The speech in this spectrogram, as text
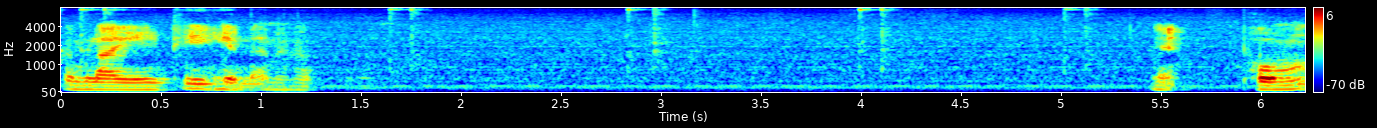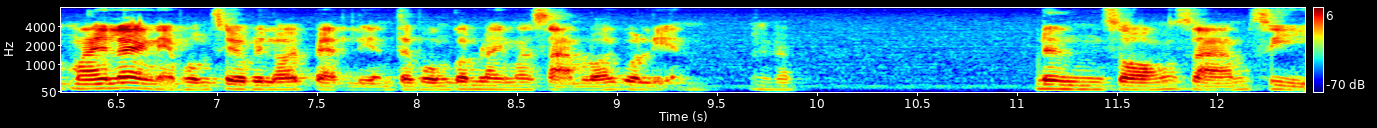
กำไรที่เห็นนะครับเนี่ยผมไม้แรกเนี่ยผมเซลล์ไปร้อยแปดเหรียญแต่ผมกำไรมาสามร้อยกว่าเหรียญนะครับหนึ่งสองสามสี่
